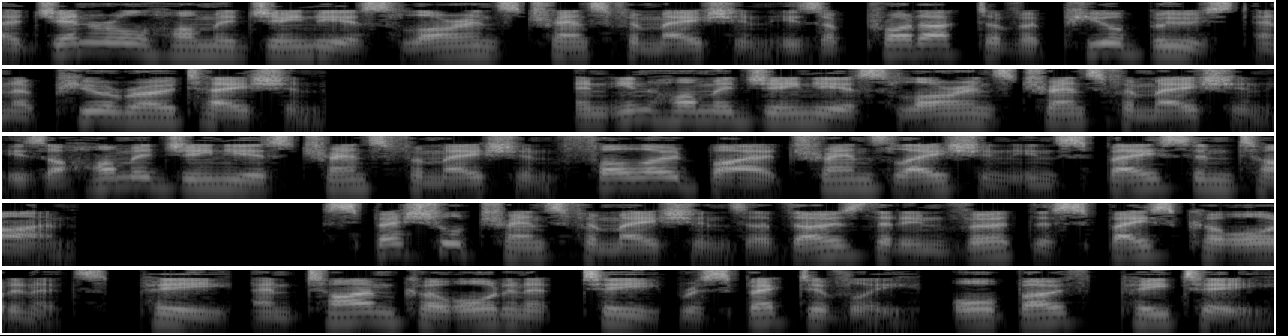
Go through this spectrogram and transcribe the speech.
A general homogeneous Lorentz transformation is a product of a pure boost and a pure rotation. An inhomogeneous Lorentz transformation is a homogeneous transformation followed by a translation in space and time. Special transformations are those that invert the space coordinates p and time coordinate t respectively, or both pt.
